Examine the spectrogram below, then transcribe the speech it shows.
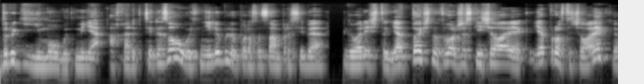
другие могут меня охарактеризовывать, не люблю просто сам про себя говорить, что я точно творческий человек. Я просто человек, э,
